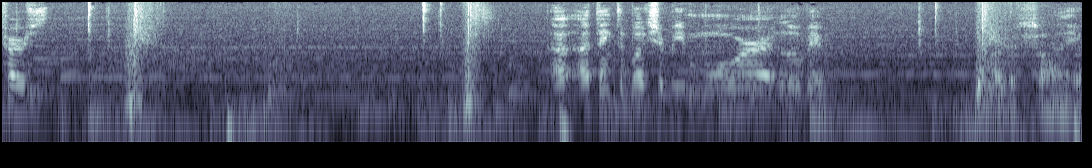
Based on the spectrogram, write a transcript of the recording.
First. I, I think the book should be more, a little bit Manzoni.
